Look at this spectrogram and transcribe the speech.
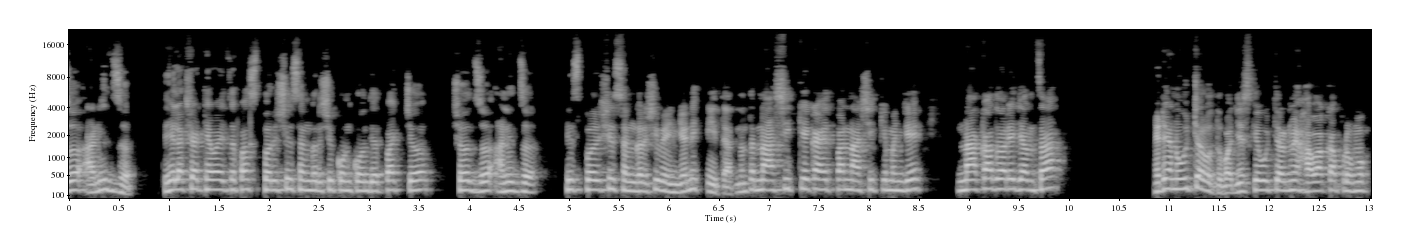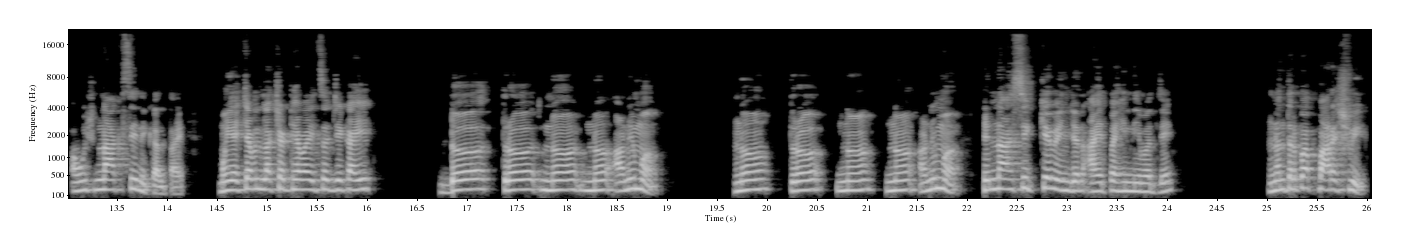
ज आणि झ. हे लक्षात ठेवायचं पा स्पर्शी संघर्षी कोण कोणते आहेत पा च छ ज आणि झ. ही स्पर्शी संघर्षी व्यंजने येतात. नंतर नाशिक्य काय आहेत पा नाशिक्य म्हणजे नाकाद्वारे ज्यांचा या ठिकाणी उच्चार होतो बा. जिसके उच्चारण में हवा का प्रमुख अंश नाक से निकलता है. मग याच्यामध्ये लक्षात ठेवायचं जे काही ड त्र न न आणि म. न त्र न न आणि म. हे नासिक्य व्यंजन आहेत पहा हिंदीमधले. नंतर पहा पार्श्विक.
